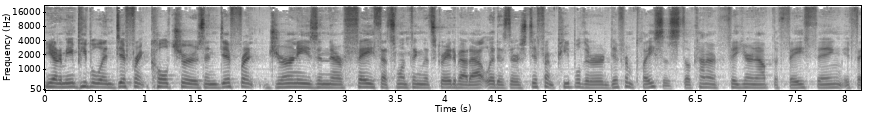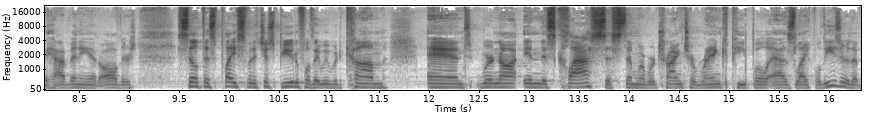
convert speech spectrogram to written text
You know what I mean? People in different cultures and different journeys in their faith. That's one thing that's great about Outlet is there's different people that are in different places, still kind of figuring out the faith thing, if they have any at all. There's still at this place, but it's just beautiful that we would come and we're not in this class system where we're trying to rank people as like, well, these are the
